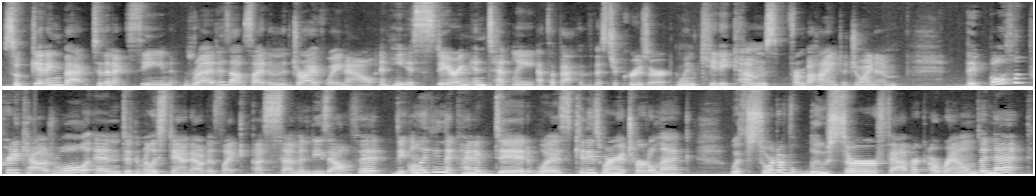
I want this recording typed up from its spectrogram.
So, getting back to the next scene, Red is outside in the driveway now, and he is staring intently at the back of the Vista Cruiser when Kitty comes from behind to join him. They both look pretty casual and didn't really stand out as like a 70s outfit. The only thing that kind of did was Kitty's wearing a turtleneck with sort of looser fabric around the neck.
